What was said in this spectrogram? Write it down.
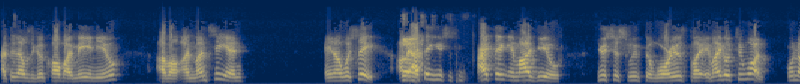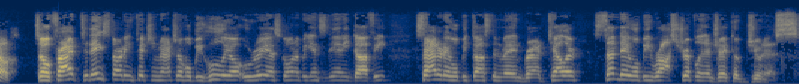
I think that was a good call by me and you about on Muncy, and you know, we'll see. I mean, I think you should. I think, in my view, you should sweep the Warriors, but it might go two one. Who knows? So Friday, today's starting pitching matchup will be Julio Urias going up against Danny Duffy. Saturday will be Dustin May and Brad Keller. Sunday will be Ross Stripling and Jakob Junis.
